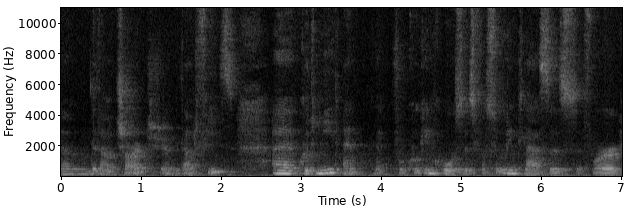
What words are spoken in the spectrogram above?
um, without charge uh, without fees uh, could meet and like for cooking courses, for sewing classes, for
